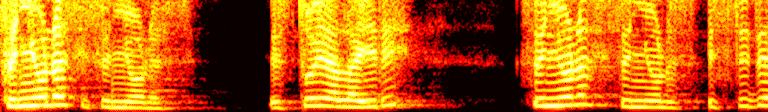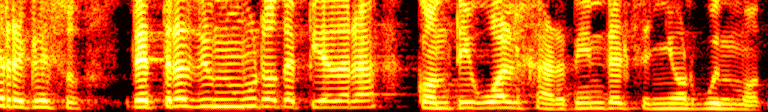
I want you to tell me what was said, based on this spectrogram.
Señoras y señores, ¿estoy al aire? Señoras y señores, estoy de regreso, detrás de un muro de piedra contiguo al jardín del señor Wilmot.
